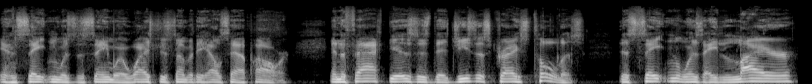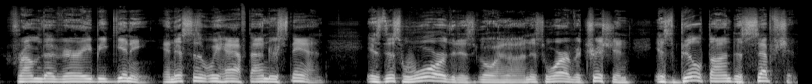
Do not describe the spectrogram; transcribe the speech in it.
And Satan was the same way. Why should somebody else have power? And the fact is, is that Jesus Christ told us that Satan was a liar from the very beginning. And this is what we have to understand is this war that is going on, this war of attrition is built on deception.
